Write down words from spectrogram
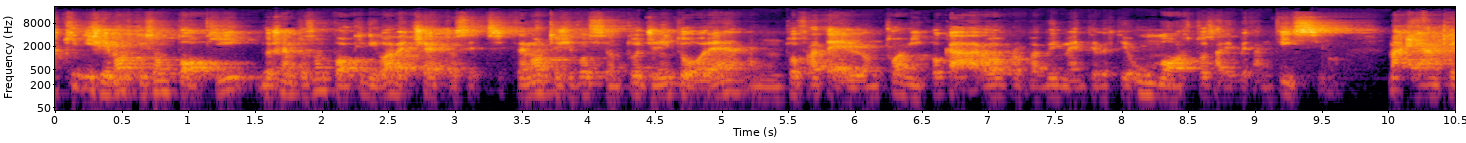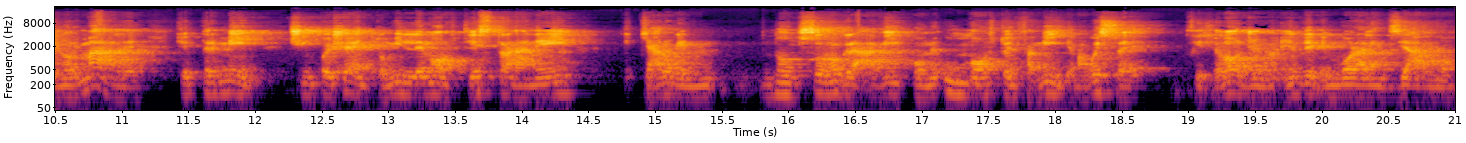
a chi dice i morti sono pochi, 200 sono pochi, dico vabbè certo se, se tra i morti ci fosse un tuo genitore, un tuo fratello, un tuo amico caro, probabilmente per te un morto sarebbe tantissimo. Ma è anche normale che per me 500, 1000 morti estranei, è chiaro che non sono gravi come un morto in famiglia, ma questo è fisiologico, è inutile che moralizziamo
